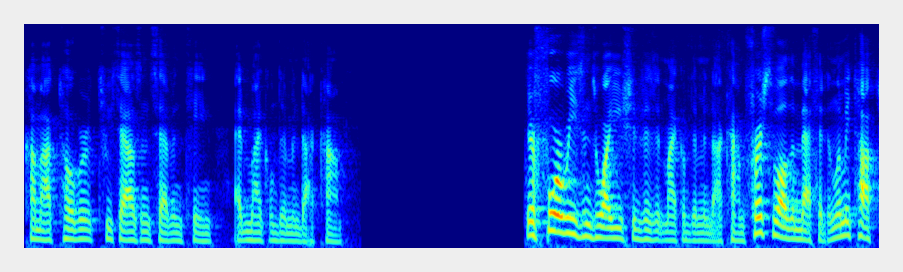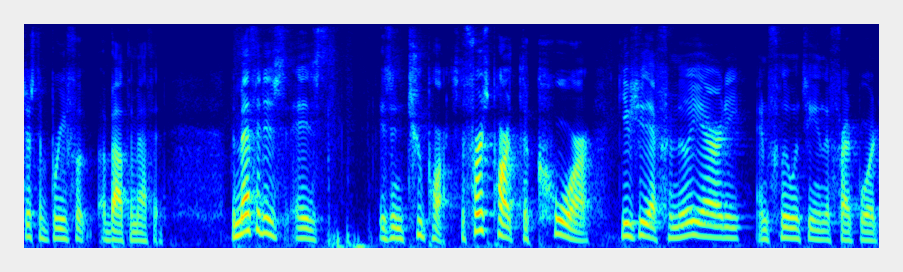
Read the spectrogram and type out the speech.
come October 2017 at michaeldimin.com. There are four reasons why you should visit michaeldimin.com. First of all, the method. And let me talk just a brief about the method. The method is, is, is in two parts. The first part, the core, gives you that familiarity and fluency in the fretboard,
